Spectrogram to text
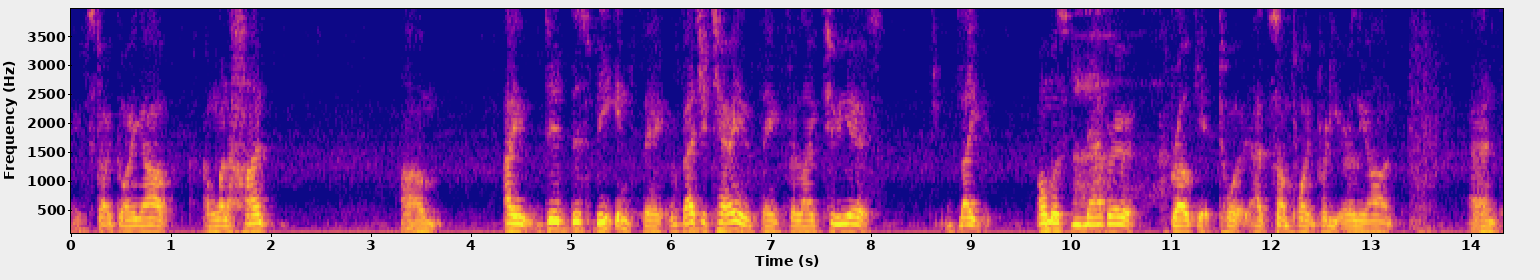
I can start going out. I want to hunt. Um, I did this vegan thing, vegetarian thing for like two years like almost never broke it to, at some point pretty early on. And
